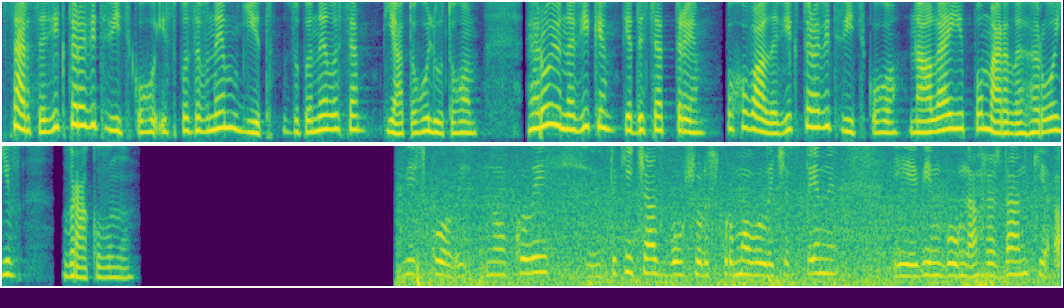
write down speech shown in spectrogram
Серце Віктора Вітвіцького із позивним Дід зупинилося 5 лютого. Герою навіки 53. Поховали Віктора Вітвіцького на алеї померлих героїв в Раковому. Військовий. Ну, колись такий час був, що розформовували частини, і він був на гражданці. А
